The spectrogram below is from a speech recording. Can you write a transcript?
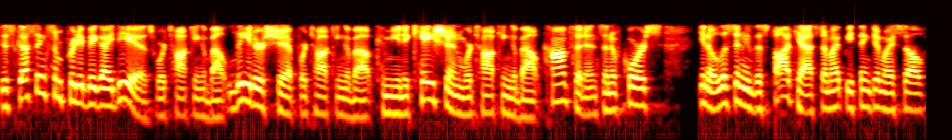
discussing some pretty big ideas. We're talking about leadership, we're talking about communication, we're talking about confidence. And of course, you know, listening to this podcast, I might be thinking to myself,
